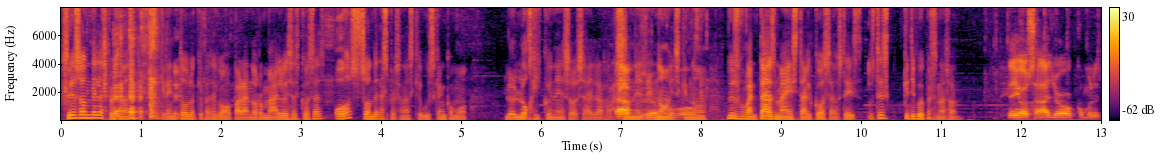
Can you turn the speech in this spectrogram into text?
¿Ustedes son de las personas que se creen todo lo que pasa como paranormal o esas cosas? ¿O son de las personas que buscan como lo lógico en eso? O sea, las razones pues de no, es que no, no es un fantasma, es tal cosa. ¿Ustedes, ¿Ustedes qué tipo de personas son? Te digo, o sea, yo como les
